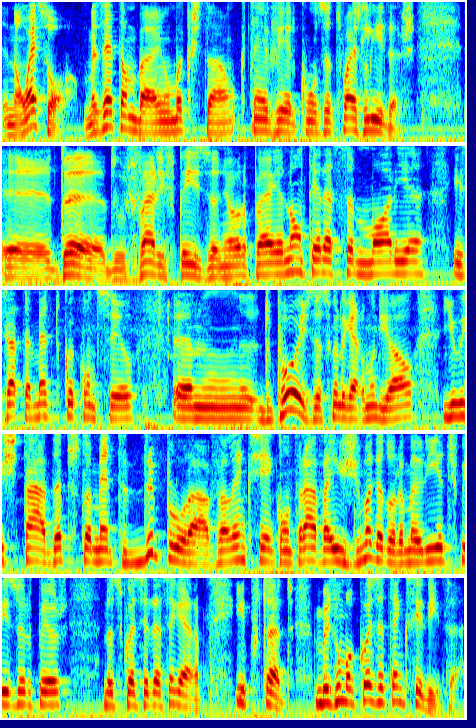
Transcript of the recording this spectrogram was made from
não é só, mas é também uma questão que tem a ver com os atuais líderes eh, de, dos vários países da União Europeia não ter essa memória exatamente do que aconteceu um, depois da Segunda Guerra Mundial e o estado absolutamente deplorável em que se encontrava a esmagadora maioria dos países europeus na sequência dessa guerra. E, portanto, mas uma coisa tem que ser dita:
